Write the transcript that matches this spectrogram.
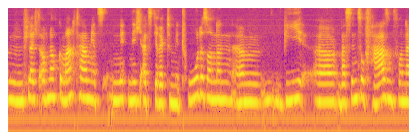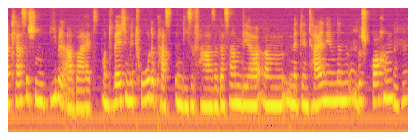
ähm, vielleicht auch noch gemacht haben, jetzt nicht als direkte Methode, sondern ähm, wie, äh, was sind so Phasen von einer klassischen Bibelarbeit und welche Methode passt in diese Phase? Das haben wir ähm, mit den Teilnehmenden mhm. besprochen. Mhm.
